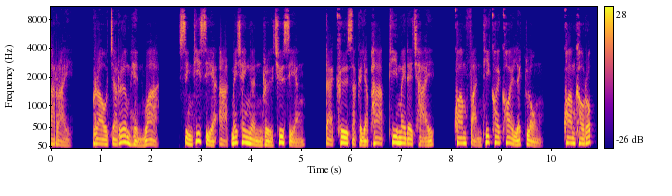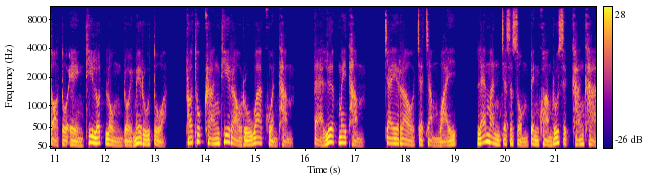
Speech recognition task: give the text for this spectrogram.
อะไร เราจะเริ่มเห็นว่า สิ่งที่เสียอาจไม่ใช่เงินหรือชื่อเสียง แต่คือศักยภาพที่ไม่ได้ใช้ ความฝันที่ค่อยๆเล็กลง ความเคารพต่อตัวเองที่ลดลงโดยไม่รู้ตัว เพราะทุกครั้งที่เรารู้ว่าควรทำแต่เลือกไม่ทำใจเราจะจำไว้ และมันจะสะสมเป็นความรู้สึกค้างคา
